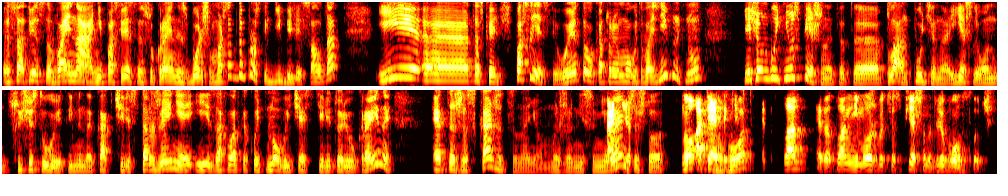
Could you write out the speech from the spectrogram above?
э, соответственно, война непосредственно с Украиной с большим масштабом, да просто гибели солдат, и, э, так сказать, последствия у этого, которые могут возникнуть, ну, если он будет неуспешен, этот э, план Путина, если он существует именно как через вторжение и захват какой-то новой части территории Украины, это же скажется на нем. Мы же не сомневаемся, Конечно. что... Но опять-таки, вот. этот, план, этот план не может быть успешен в любом случае.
